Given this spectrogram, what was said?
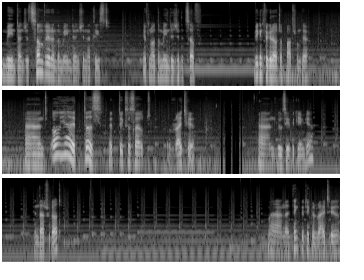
main dungeon, somewhere in the main dungeon at least, if not the main dungeon itself. We can figure out a path from there. And, oh yeah, it does. It takes us out right here. And we'll save the game here, in that regard. and I think we take a right here.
